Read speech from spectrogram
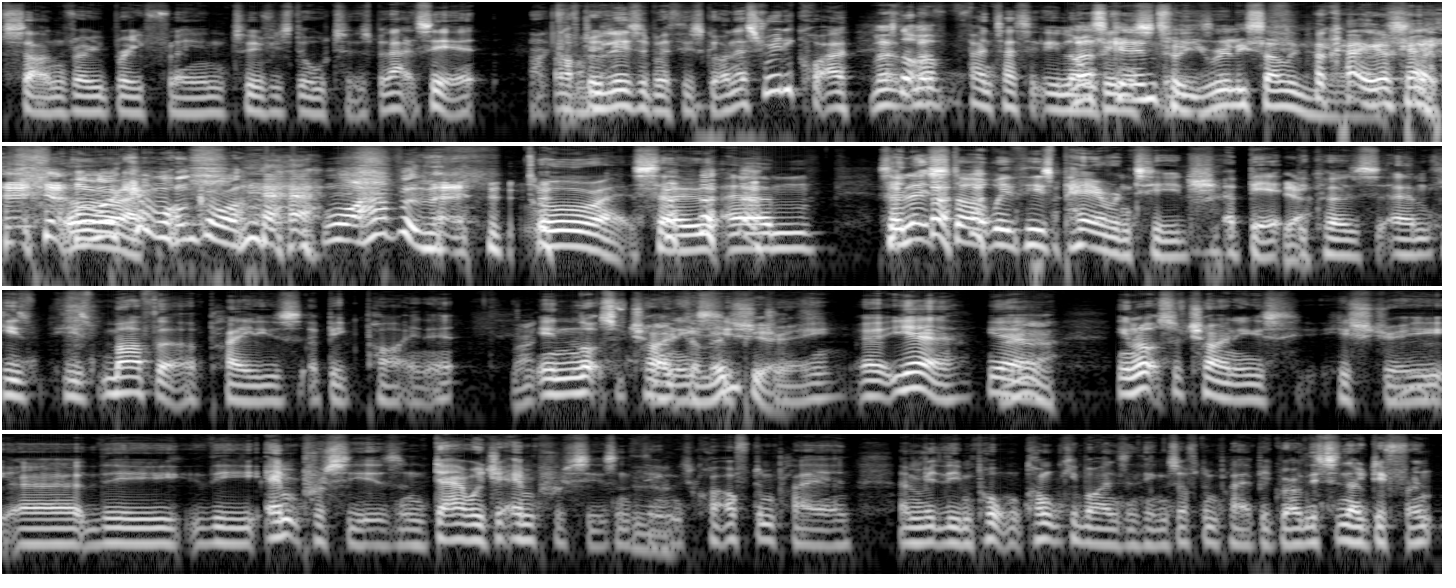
son very briefly, and two of his daughters. But that's it. After Elizabeth is gone, that's really quite. A, Let- it's not let- a fantastically long. let's get into it. You're really selling me. Okay, okay. All like. Come on, come on. what happened there? All right. So, um, so let's start with his parentage a bit Yeah. because um, his his mother plays a big part in it Right. in lots of Chinese Olympia. history. Uh, yeah, yeah, Yeah. In lots of Chinese history, uh, the the empresses and dowager empresses and things quite often play, and, and the important concubines and things often play a big role. This is no different.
